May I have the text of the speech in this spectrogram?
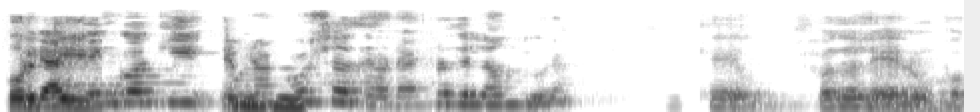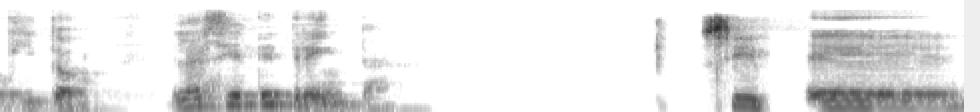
Porque tengo aquí una cosa de horario de la Honduras que puedo leer un poquito. Las 7.30. Eh, eh,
